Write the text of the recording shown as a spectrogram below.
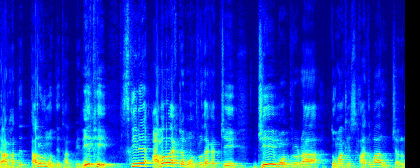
ডান হাতের তালুর মধ্যে থাকবে। রেখে স্ক্রিনে আবারও একটা মন্ত্র দেখাচ্ছে, যে মন্ত্রটা তোমাকে সাতবার উচ্চারণ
